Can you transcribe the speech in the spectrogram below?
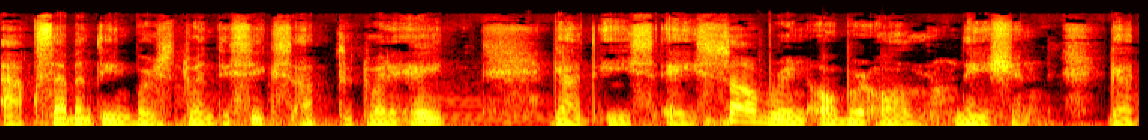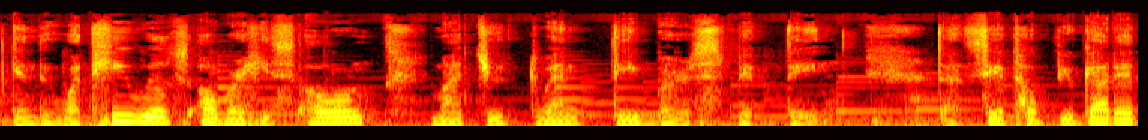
Acts 17 verse 26 up to 28 God is a sovereign over all nation. God can do what he wills over his own. Matthew 20 verse 15. That's it. Hope you got it.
